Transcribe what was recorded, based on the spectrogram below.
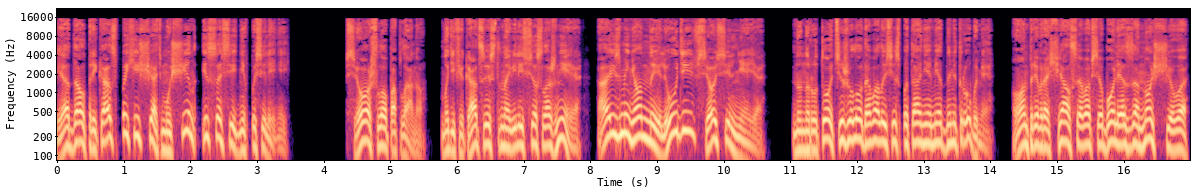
и отдал приказ похищать мужчин из соседних поселений. Все шло по плану. Модификации становились все сложнее, а измененные люди все сильнее. Но Наруто тяжело давалось испытание медными трубами. Он превращался во все более заносчивого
